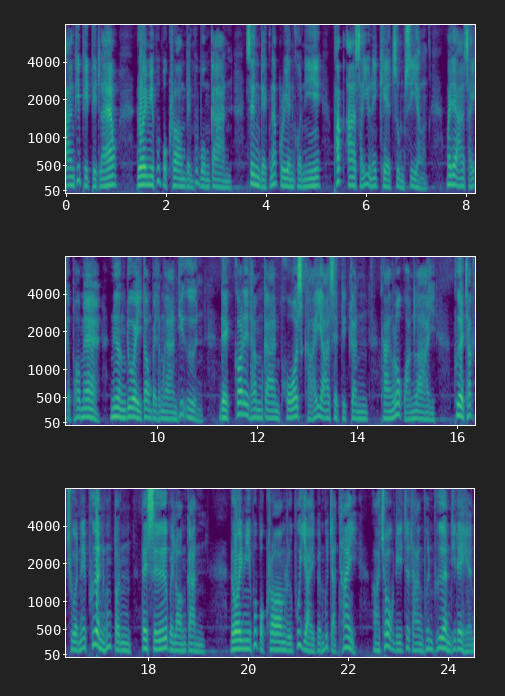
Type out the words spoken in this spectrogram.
ทางที่ผิดผิดแล้ว โดยมีผู้ปกครองเป็นผู้บงการ ซึ่งเด็กนักเรียนคนนี้พักอาศัยอยู่ในเขตสุ่มเสี่ยง ไม่ได้อาศัยกับพ่อแม่ เนื่องด้วยต้องไปทำงานที่อื่น เด็กก็ได้ทำการโพสต์ขายยาเสพติดกันทางโลกออนไลน์ เพื่อชักชวนให้เพื่อนของตนได้ซื้อไปลองกัน โดยมีผู้ปกครองหรือผู้ใหญ่เป็นผู้จัดให้โชคดีที่ทางเพื่อนๆที่ได้เห็น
